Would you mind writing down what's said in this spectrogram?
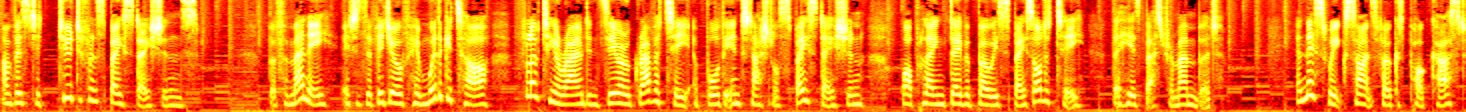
and visited two different space stations but for many, it is a video of him with a guitar floating around in zero gravity aboard the International Space Station while playing David Bowie's Space Oddity that he is best remembered. In this week's Science Focus podcast,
